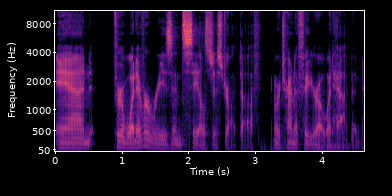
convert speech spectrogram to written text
and for whatever reason sales just dropped off and we're trying to figure out what happened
